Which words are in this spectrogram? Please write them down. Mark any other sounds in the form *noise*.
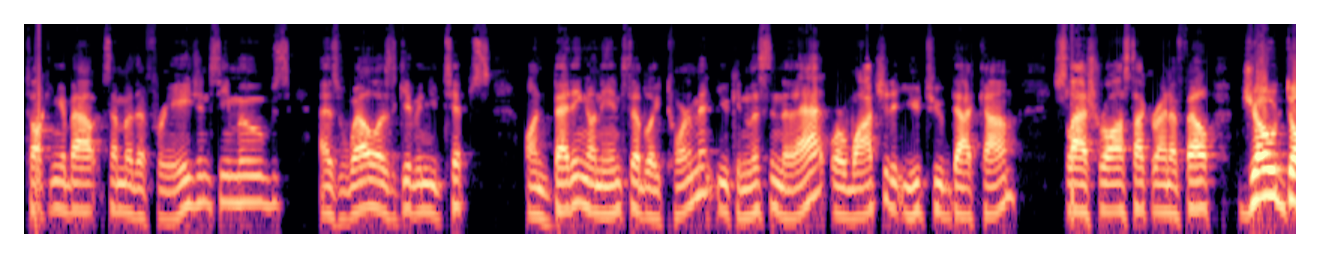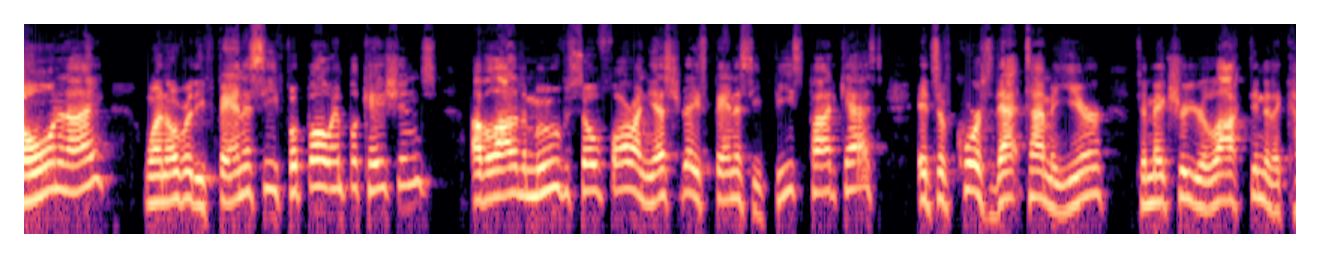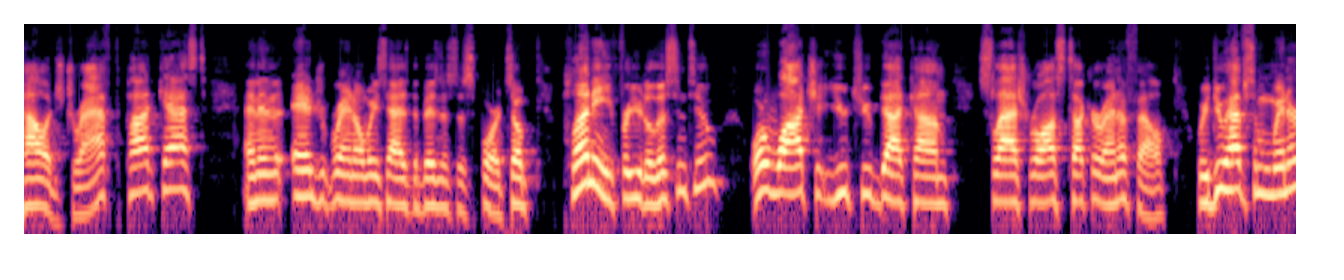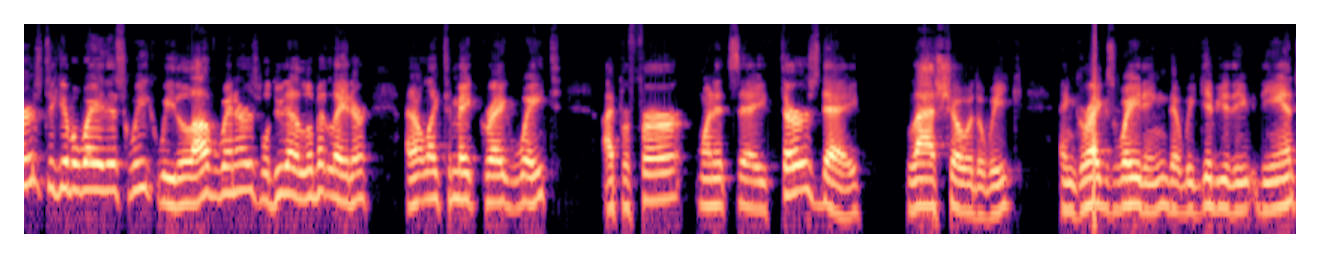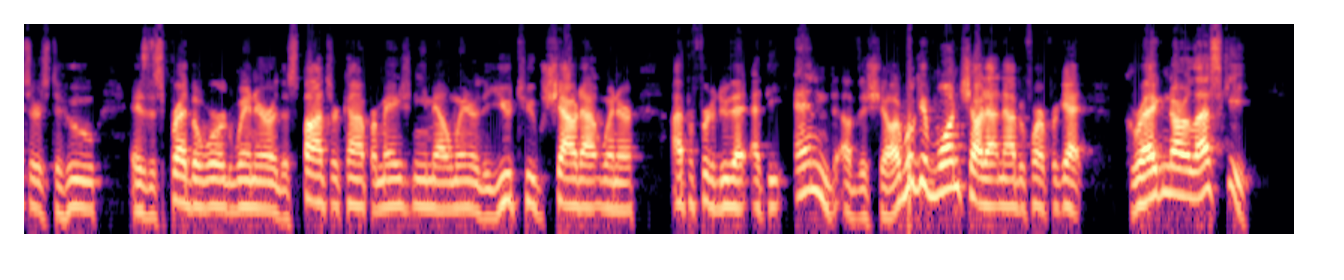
talking about some of the free agency moves, as well as giving you tips on betting on the NCAA tournament. You can listen to that or watch it at youtube.com slash Ross Tucker NFL. Joe Dolan and I went over the fantasy football implications of a lot of the moves so far on yesterday's Fantasy Feast podcast. It's, of course, that time of year to make sure you're locked into the college draft podcast. And then Andrew Brandt always has the business of sports. So plenty for you to listen to or watch at youtube.com slash Ross Tucker NFL. We do have some winners to give away this week. We love winners. We'll do that a little bit later. I don't like to make Greg wait. I prefer when it's a Thursday last show of the week and Greg's waiting that we give you the, the answers to who is the spread the word winner, the sponsor confirmation email winner, the YouTube shout out winner. I prefer to do that at the end of the show. I will give one shout out now before I forget. Greg Narleski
